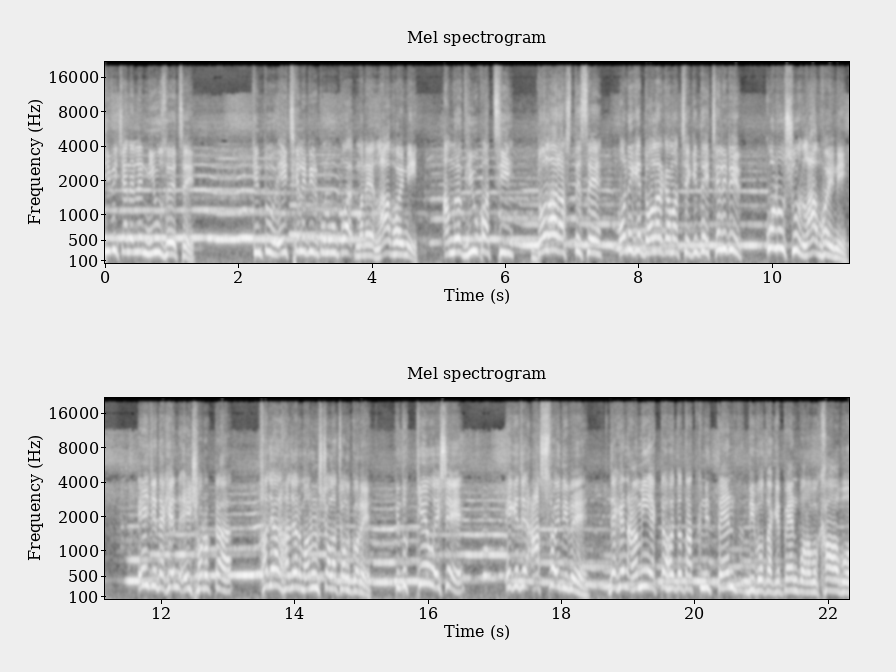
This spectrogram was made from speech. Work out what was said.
টিভি চ্যানেলে নিউজ হয়েছে। কিন্তু এই ছেলেটির কোনো উপায় মানে লাভ হয়নি। আমরা ভিউ পাচ্ছি ডলার আসতেছে, অনেকে ডলার কামাচ্ছে, কিন্তু এই ছেলেটির কোনো লাভ হয়নি। এই যে দেখেন, এই সড়কটা হাজার হাজার মানুষ চলাচল করে, কিন্তু কেউ এসে একে যে আশ্রয় দিবে, দেখেন আমি একটা হয়তো তাৎক্ষণিক প্যান্ট দিব তাকে, প্যান্ট পরাবো, খাওয়াবো,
